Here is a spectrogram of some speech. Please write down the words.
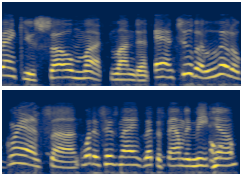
Thank you so much, London. And to the little grandson, what is his name? Let the family meet him.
